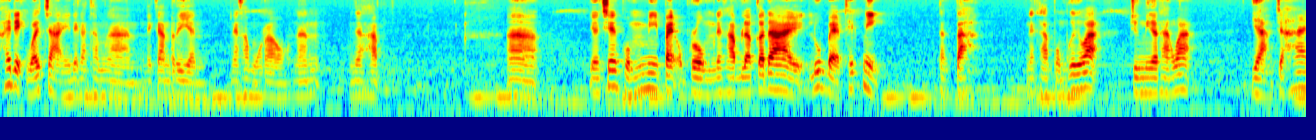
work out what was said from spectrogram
ให้เด็กไว้ใจในการทำงานในการเรียนนะครับของเรานั้นนะครับออย่างเช่นผมมีไปอบรมนะครับ แล้วก็ได้รูปแบบเทคนิคต่างๆนะครับ ผมก็คิดว่าจึงมีแนวทางว่าอยากจะให้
